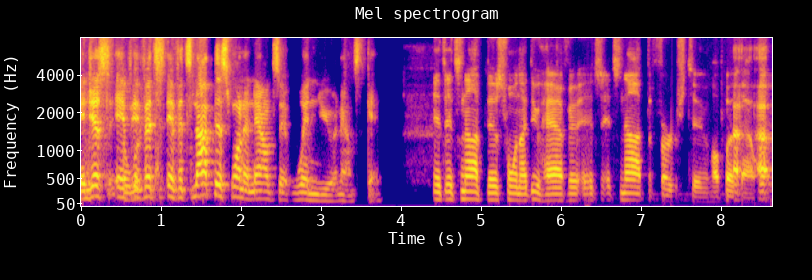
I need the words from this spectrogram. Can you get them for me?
And just if, if it's if it's not this one, announce it when you announce the game. It's it's not this one. I do have it. It's it's not the first two. I'll put it that way. Uh,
